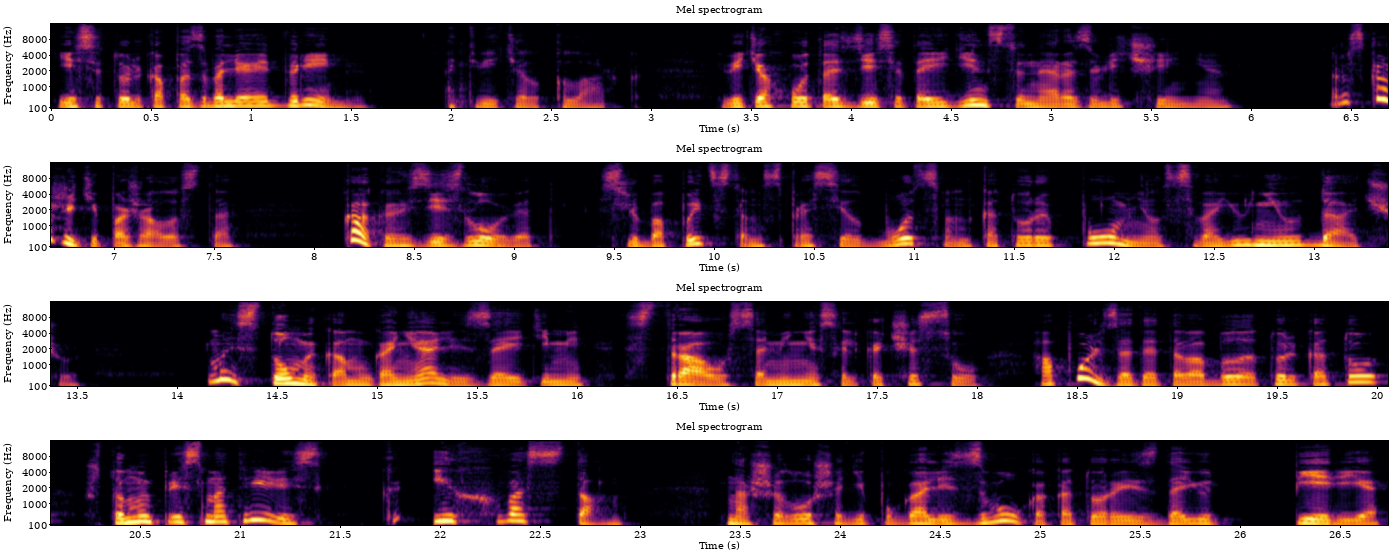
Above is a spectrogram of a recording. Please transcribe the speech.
если только позволяет время», – ответил Кларк. «Ведь охота здесь – это единственное развлечение. Расскажите, пожалуйста, как их здесь ловят?» С любопытством спросил боцман, который помнил свою неудачу. Мы с Томиком гонялись за этими страусами несколько часов, а польза от этого была только то, что мы присмотрелись к их хвостам. Наши лошади пугались звука, который издают перья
